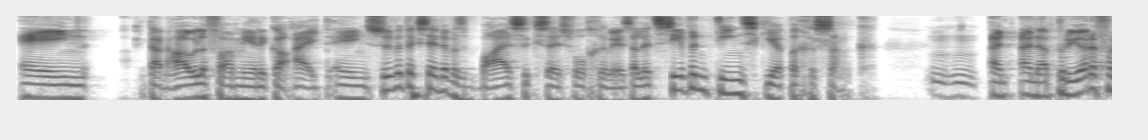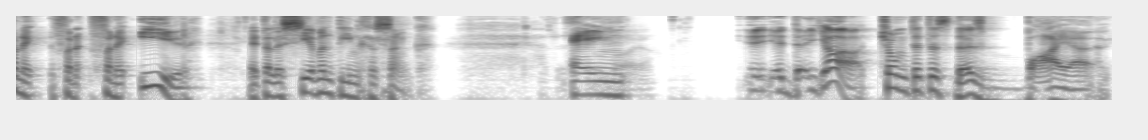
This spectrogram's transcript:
en dan hou hulle vir Amerika uit. En so wat ek sê dit was baie suksesvol geweest. Hulle het 17 skepe gesink. Mm in in 'n periode van 'n van van 'n uur het hulle 17 gesink. En ja. Eh, eh, ja, chom dit is dis baie.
